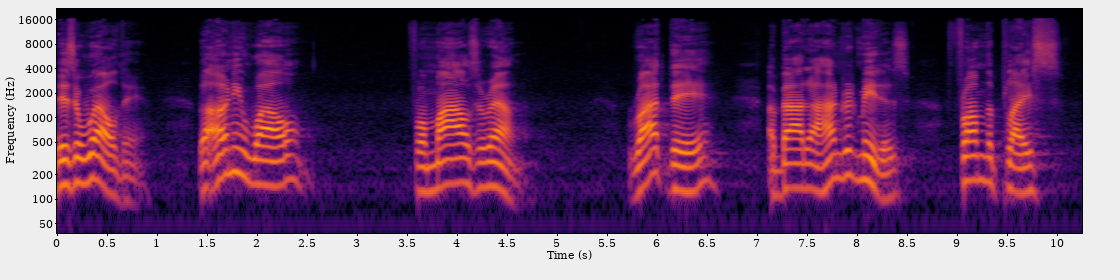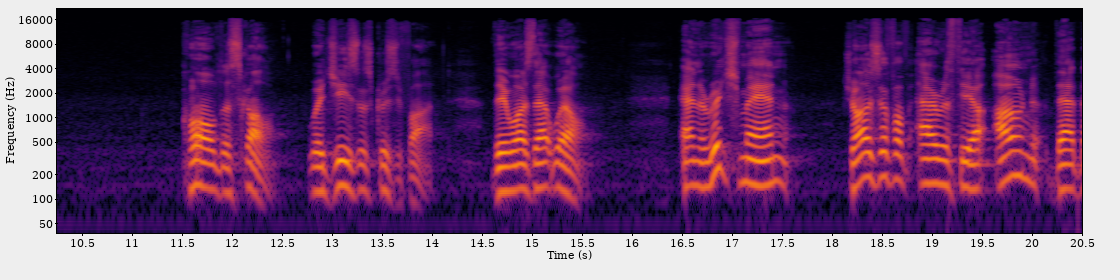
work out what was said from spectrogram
There's a well there, the only well for miles around. Right there, about 100 meters from the place called the skull, where Jesus crucified there was that well. And the rich man, Joseph of Arimathea, owned that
